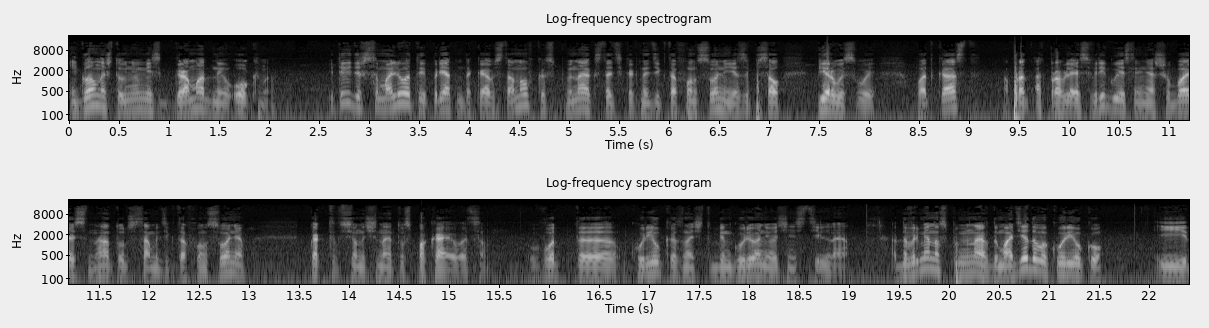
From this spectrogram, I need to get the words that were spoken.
И главное, что у него есть громадные окна. И ты видишь самолеты, приятная такая обстановка. Вспоминаю, кстати, как на диктофон Sony я записал первый свой подкаст, отправляясь в Ригу, если не ошибаюсь, на тот же самый диктофон Sony как-то все начинает успокаиваться. Вот э, курилка, значит, в Бенгурионе очень стильная. Одновременно вспоминаю в Домодедово курилку, и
